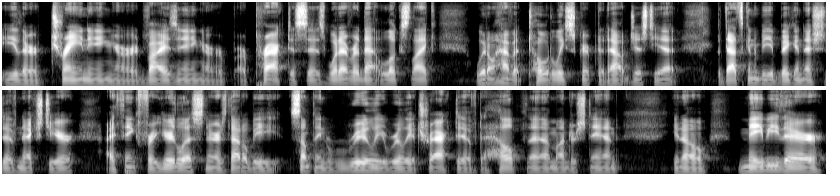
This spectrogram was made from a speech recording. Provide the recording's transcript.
either training or advising or, or practices, whatever that looks like. We don't have it totally scripted out just yet, but that's going to be a big initiative next year. I think for your listeners, that'll be something really, really attractive to help them understand, you know, maybe they're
